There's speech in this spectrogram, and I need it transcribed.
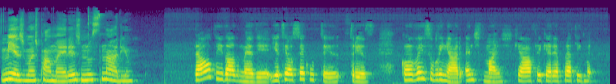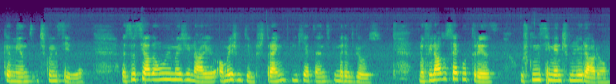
mesmo as palmeiras no cenário. Da alta Idade Média e até ao século XIII, convém sublinhar, antes de mais, que a África era praticamente desconhecida, associada a um imaginário ao mesmo tempo estranho, inquietante e maravilhoso. No final do século XIII, os conhecimentos melhoraram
